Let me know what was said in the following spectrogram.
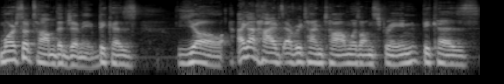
more so Tom than Jimmy because, yo, I got hives every time Tom was on screen because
